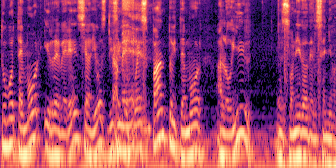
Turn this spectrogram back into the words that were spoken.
tuvo temor y reverencia a Dios. Dice que fue espanto y temor al oír el sonido del Señor.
